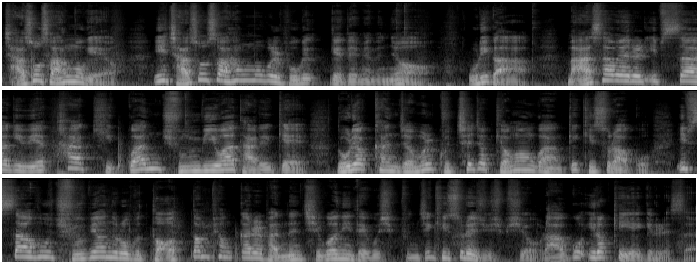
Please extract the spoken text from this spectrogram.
자소서 항목이에요. 이 자소서 항목을 보게 되면은요, 우리가 마사회를 입사하기 위해 타 기관 준비와 다르게 노력한 점을 구체적 경험과 함께 기술하고 입사 후 주변으로부터 어떤 평가를 받는 직원이 되고 싶은지 기술해 주십시오. 라고 이렇게 얘기를 했어요.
